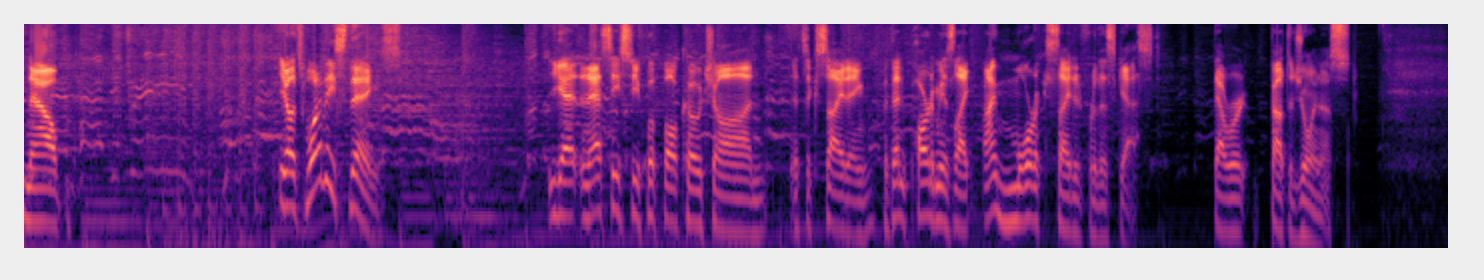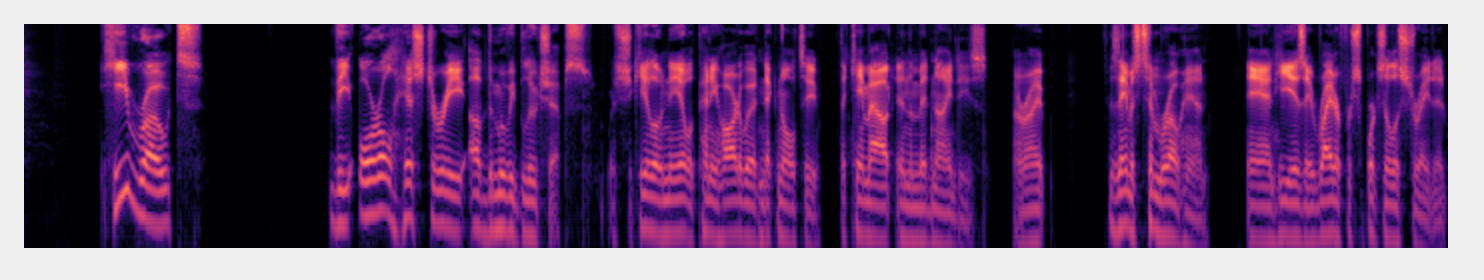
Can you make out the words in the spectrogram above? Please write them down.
Now, you know, it's one of these things. You get an SEC football coach on, it's exciting, but then part of me is like, I'm more excited for this guest that we're about to join us. He wrote the oral history of the movie Blue Chips with Shaquille O'Neal, with Penny Hardaway, with Nick Nolte, that came out in the mid 90s. All right. His name is Tim Rohan, and he is a writer for Sports Illustrated.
